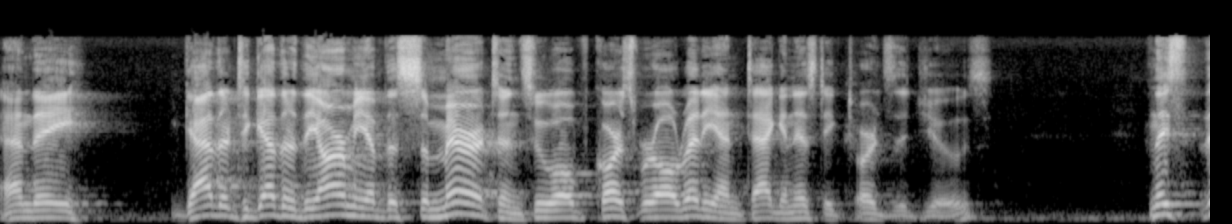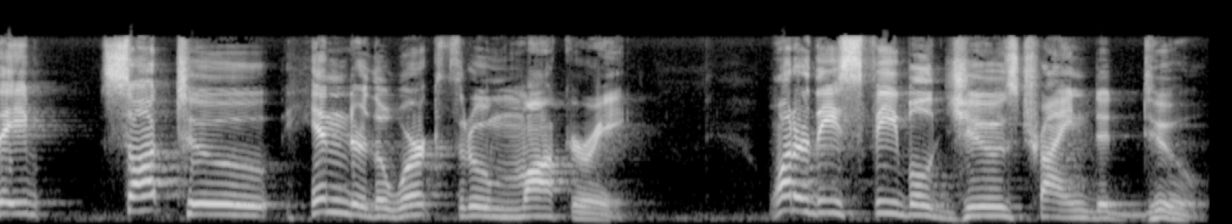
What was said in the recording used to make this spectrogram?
And they gathered together the army of the Samaritans, who, of course, were already antagonistic towards the Jews. And they, they sought to hinder the work through mockery. What are these feeble Jews trying to do?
